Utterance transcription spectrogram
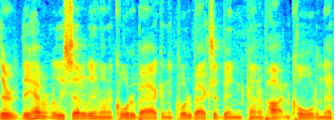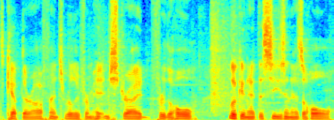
they're they haven't really settled in on a quarterback, and the quarterbacks have been kind of hot and cold, and that's kept their offense really from hitting stride for the whole, looking at the season as a whole.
